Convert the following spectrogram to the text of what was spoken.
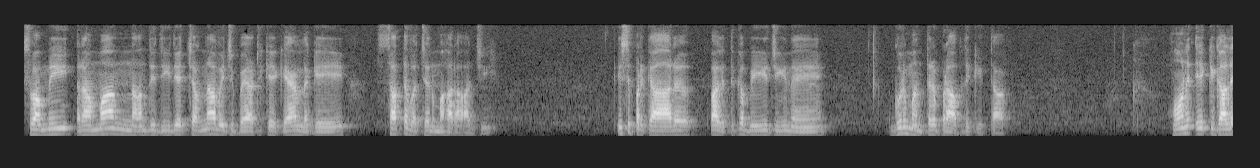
ਸਵਾਮੀ ਰਾਮਾਨੰਦ ਜੀ ਦੇ ਚਰਨਾਂ ਵਿੱਚ ਬੈਠ ਕੇ ਕਹਿਣ ਲੱਗੇ, ਸਤ ਵਚਨ ਮਹਾਰਾਜ ਜੀ। ਇਸ ਪ੍ਰਕਾਰ ਭਗਤ ਕਬੀਰ ਜੀ ਨੇ ਗੁਰਮੰਤਰ ਪ੍ਰਾਪਤ ਕੀਤਾ। ਹੁਣ ਇੱਕ ਗੱਲ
